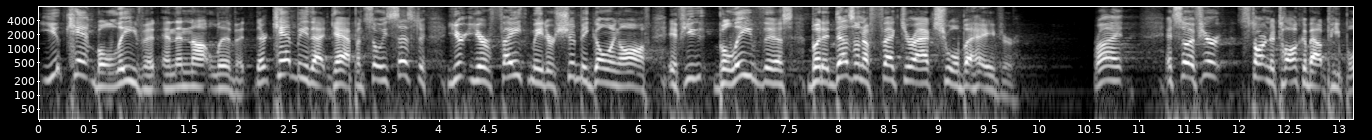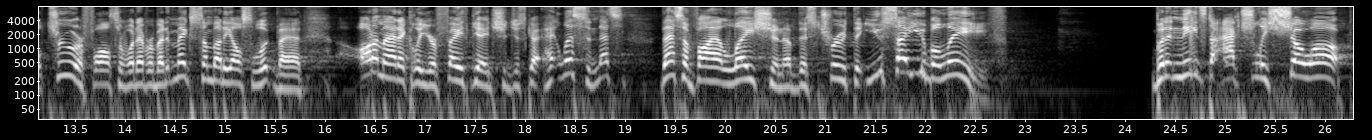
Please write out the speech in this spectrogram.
you can't believe it and then not live it? There can't be that gap. And so he says to your, your faith meter should be going off if you believe this, but it doesn't affect your actual behavior, right? And so if you're starting to talk about people, true or false or whatever, but it makes somebody else look bad, automatically your faith gauge should just go, hey, listen, that's, that's a violation of this truth that you say you believe. But it needs to actually show up.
